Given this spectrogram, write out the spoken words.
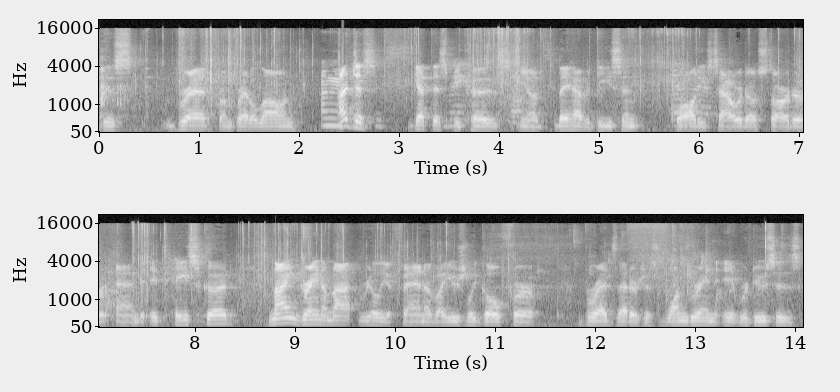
this bread from Bread Alone. I just get this because, you know, they have a decent quality sourdough starter and it tastes good. Nine grain I'm not really a fan of. I usually go for breads that are just one grain. It reduces,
